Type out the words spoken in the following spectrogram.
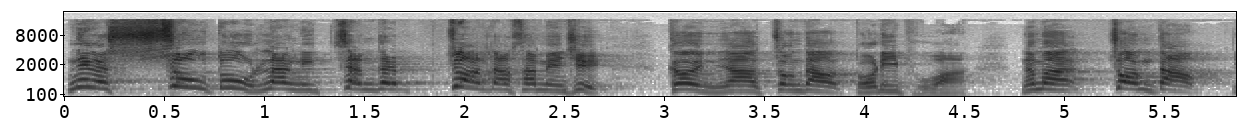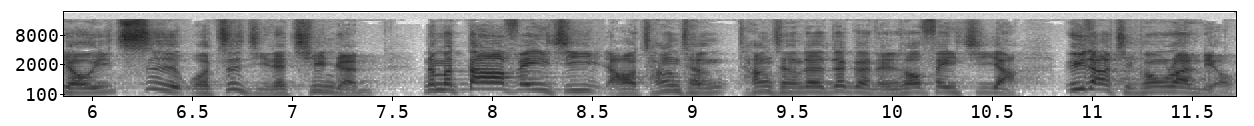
那个速度让你整个人撞到上面去。各位，你知道撞到多离谱啊？那么撞到有一次我自己的亲人，那么搭飞机，然后长城长城的这个等于说飞机啊，遇到晴空乱流，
